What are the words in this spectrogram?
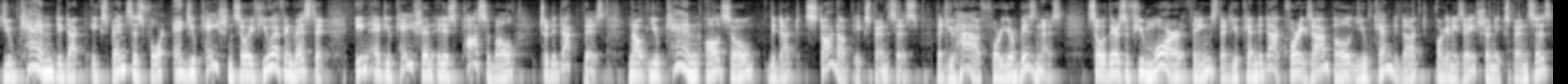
You can deduct expenses for education. So if you have invested in education, it is possible to deduct this. Now, you can also deduct startup expenses that you have for your business. So there's a few more things that you can deduct. For example, you can deduct organization expenses.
